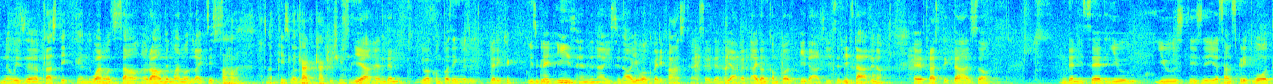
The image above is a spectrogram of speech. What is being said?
you know, with uh, plastic, and one was sound, round and one was like this. Uh-huh. What piece was it? Car- cartridge music. Yeah, and then you were composing with very quick, with great ease, and then I said, "Oh, you work very fast." I said, then, "Yeah, but I don't compose. He does." He said, "It does, you know, plastic does." So then he said, "You use this uh, Sanskrit word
